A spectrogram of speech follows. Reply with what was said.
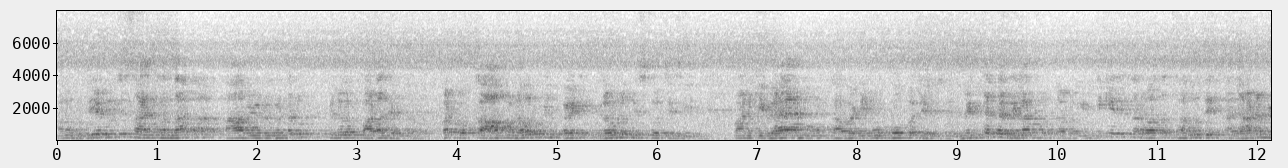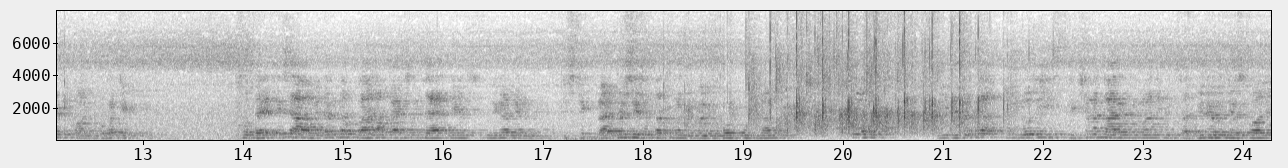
మనం ఉదయం నుంచి సాయంత్రం దాకా ఆరు ఏడు గంటలు పిల్లలకు పాఠాలు చెప్తారు బట్ ఒక్క హాఫ్ అన్ అవర్ మీరు బయటికి గ్రౌండ్లో తీసుకొచ్చేసి వానికి వ్యాయామం కబడ్డీనో ఖోఖో చేసి మెంటల్గా రిలాక్స్ అవుతాడు. ఇంటికి వెళ్ళిన తర్వాత చదివితే అది ఆటోమేటిక్ వానికి కూడా చెప్తుంది సో దయచేసి ఆ విధంగా ప్లాన్ ఆఫ్ యాక్షన్ తయారు చేస్తుందిగా నేను డిస్ట్రిక్ట్ అడ్మినిస్ట్రేషన్ తరఫున మిమ్మల్ని కోరుకుంటున్నాను. సో ఈ విధంగా ఈరోజు ఈ శిక్షణ కార్యక్రమాన్ని మీరు సద్వినియోగం చేసుకోవాలి.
